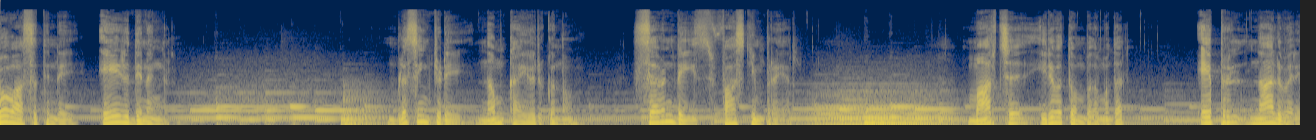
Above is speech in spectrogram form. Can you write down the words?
ഉപവാസത്തിന്റെ ഏഴ് ദിനങ്ങൾ. ബ്ലെസ്സിങ് ടുഡേ നമുക്കായി ഒരുക്കുന്നു. Seven days fasting prayer March ഇരുപത്തൊമ്പത് മുതൽ ഏപ്രിൽ നാല് വരെ.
